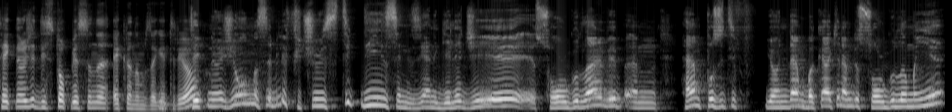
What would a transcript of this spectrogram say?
teknoloji distopyasını ekranımıza getiriyor. Teknoloji olmasa bile fütüristik değilsiniz. Yani geleceğe sorgular ve em, hem pozitif yönden bakarken hem de sorgulamayı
